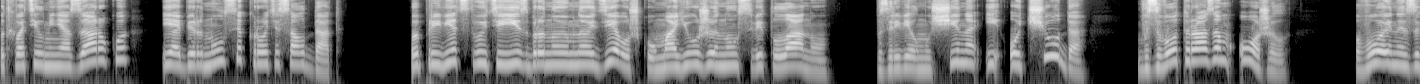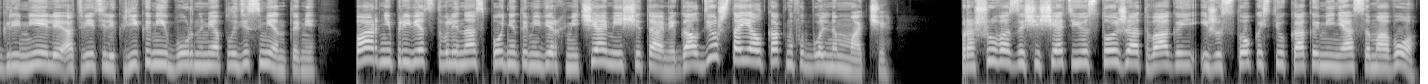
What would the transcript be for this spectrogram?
подхватил меня за руку и обернулся к роте солдат. «Поприветствуйте избранную мной девушку, мою жену Светлану!» взревел мужчина, и, о чудо, взвод разом ожил. Воины загремели, ответили криками и бурными аплодисментами. Парни приветствовали нас поднятыми вверх мечами и щитами. Галдеж стоял, как на футбольном матче. «Прошу вас защищать ее с той же отвагой и жестокостью, как и меня самого»,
